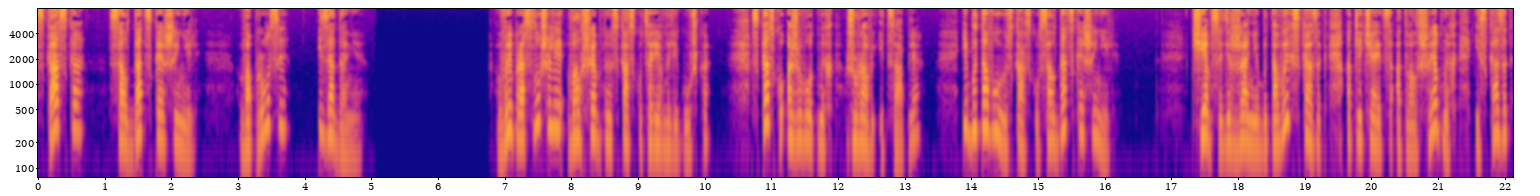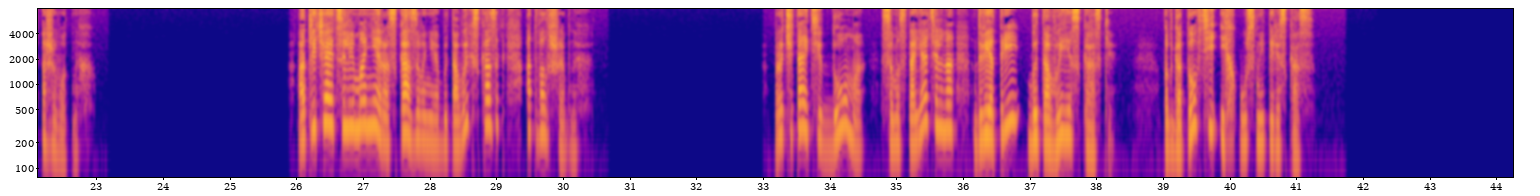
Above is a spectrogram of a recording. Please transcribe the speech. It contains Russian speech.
Сказка «Солдатская шинель». Вопросы и задания. Вы прослушали волшебную сказку «Царевна-лягушка», сказку о животных «Журавль и цапля» и бытовую сказку «Солдатская шинель». Чем содержание бытовых сказок отличается от волшебных и сказок о животных? Отличается ли манера сказывания бытовых сказок от волшебных? Прочитайте дома самостоятельно две-три бытовые сказки. Подготовьте их устный пересказ.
